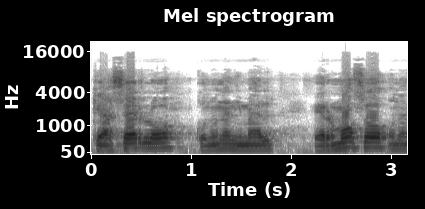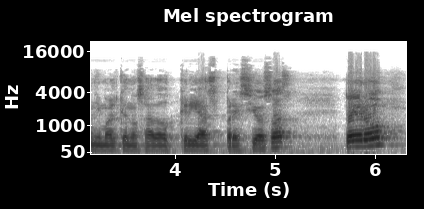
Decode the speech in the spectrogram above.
que hacerlo con un animal hermoso, un animal que nos ha dado crías preciosas, pero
